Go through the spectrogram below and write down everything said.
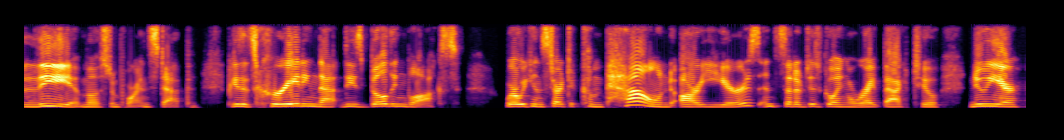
the most important step because it's creating that these building blocks where we can start to compound our years instead of just going right back to new year.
